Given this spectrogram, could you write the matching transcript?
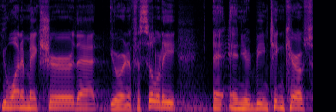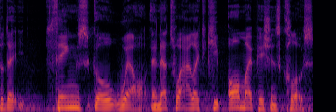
you want to make sure that you're in a facility and, and you're being taken care of so that things go well. And that's why I like to keep all my patients close.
